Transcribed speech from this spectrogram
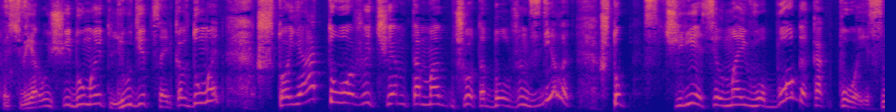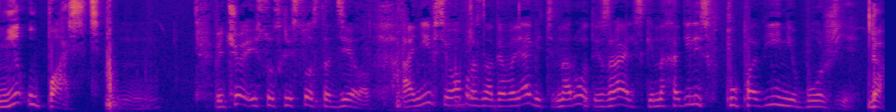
то есть верующие думают, люди, церковь думает, что я тоже чем-то мог- что-то должен сделать, чтобы с чресел моего Бога, как пояс, не упасть. Ведь что Иисус Христос-то делал? Они все, образно говоря, ведь народ израильский находились в пуповине Божьей. Да.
